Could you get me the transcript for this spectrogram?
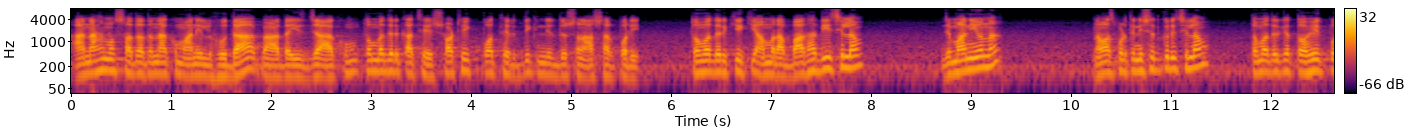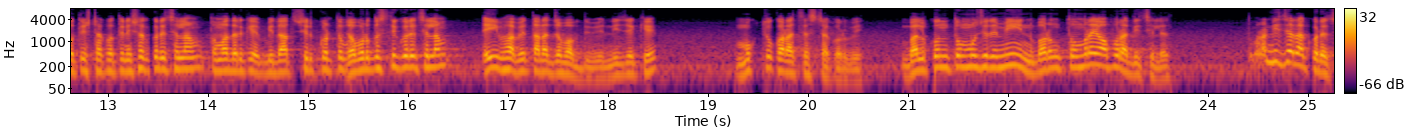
আনাহনু সাদাদনাকুম আনিল হুদা বা আদা ইজ্জা আকুম তোমাদের কাছে সঠিক পথের দিক নির্দেশনা আসার পরে তোমাদেরকে কি আমরা বাধা দিয়েছিলাম? যে মানিও না? নামাজ পড়তে নিষেধ করেছিলাম, তোমাদেরকে তহিদ প্রতিষ্ঠা করতে নিষেধ করেছিলাম, তোমাদেরকে বিদাত শির করতে জবরদস্তি করেছিলাম, এইভাবে তারা জবাব দিবে, নিজেকে মুক্ত করার চেষ্টা করবে। বালকুন তুম মুজরিমিন, বরং তোমরাই অপরাধী ছিলে। তোমরা নিজেরা করেছ,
